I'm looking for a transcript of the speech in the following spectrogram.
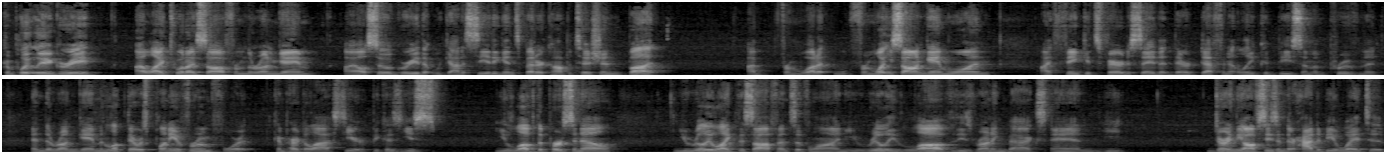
Completely agree. I liked what I saw from the run game. I also agree that we got to see it against better competition, but I, from what from what you saw in game 1, I think it's fair to say that there definitely could be some improvement in the run game. And look, there was plenty of room for it compared to last year because you you love the personnel, you really like this offensive line, you really love these running backs, and you, during the offseason there had to be a way to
